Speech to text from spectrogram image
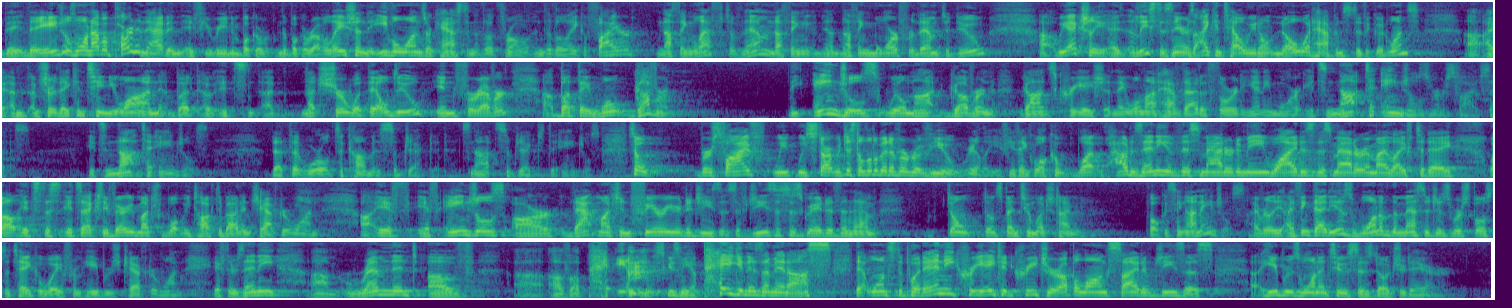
the, the, angels won't have a part in that. And if you read in, book of, in the book of Revelation, the evil ones are cast into the throne, into the lake of fire. Nothing left of them, nothing, nothing more for them to do. Uh, we actually, at least as near as I can tell, we don't know what happens to the good ones. Uh, I, am sure they continue on, but uh, it's uh, not sure what they'll do in forever, uh, but they won't govern. The angels will not govern God's creation. They will not have that authority anymore. It's not to angels, verse 5 says. It's not to angels that the world to come is subjected. It's not subjected to angels. So, verse 5, we, we start with just a little bit of a review, really. If you think, well, what, how does any of this matter to me? Why does this matter in my life today? Well, it's, this, it's actually very much what we talked about in chapter 1. Uh, if, if angels are that much inferior to Jesus, if Jesus is greater than them, don't, don't spend too much time focusing on angels. I really I think that is one of the messages we're supposed to take away from Hebrews chapter 1. If there's any um, remnant of uh, of a, excuse me, a paganism in us that wants to put any created creature up alongside of Jesus, uh, Hebrews 1 and 2 says, Don't you dare.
